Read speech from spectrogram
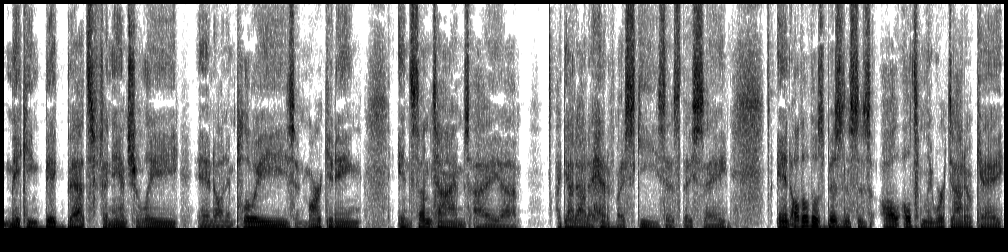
making big bets financially and on employees and marketing. And sometimes I, uh, I got out ahead of my skis, as they say. And although those businesses all ultimately worked out okay,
